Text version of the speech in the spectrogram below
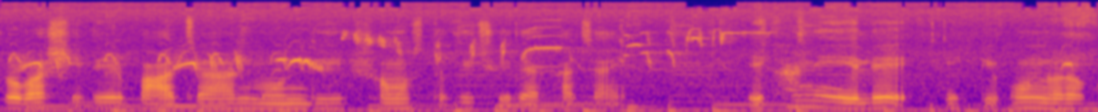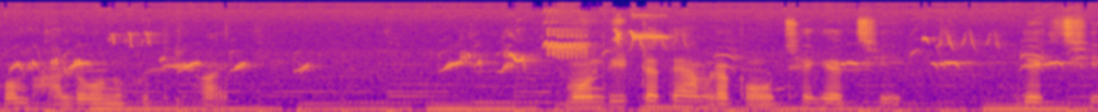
প্রবাসীদের বাজার, মন্দির, সমস্ত কিছুই দেখা যায়। এখানে এলে একটি অন্যরকম ভালো অনুভূতি হয়। মন্দিরটাতে আমরা পৌঁছে গেছি। দেখছি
